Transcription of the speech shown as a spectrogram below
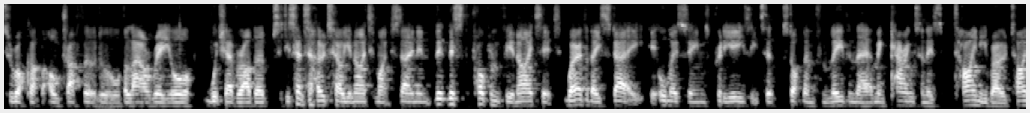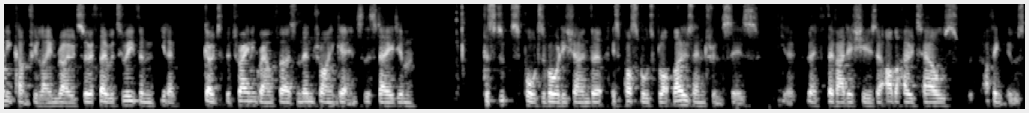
to rock up at Old Trafford or the Lowry or whichever other city centre hotel United might be staying in. This is the problem for United. Wherever they stay, it almost seems pretty easy to stop them from leaving there. I mean, Carrington is tiny road, tiny country lane road. So if they were to even, you know, go to the training ground first and then try and get into the stadium, the supporters have already shown that it's possible to block those entrances you know they've they've had issues at other hotels. I think it was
